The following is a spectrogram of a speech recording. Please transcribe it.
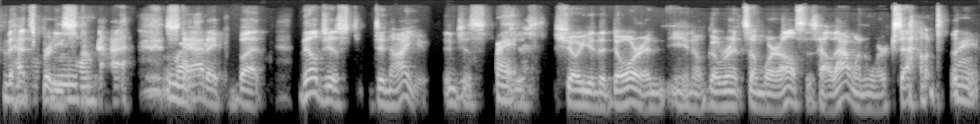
that's pretty st- static, right. but they'll just deny you and just, right. just show you the door and, you know, go rent somewhere else is how that one works out. right.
